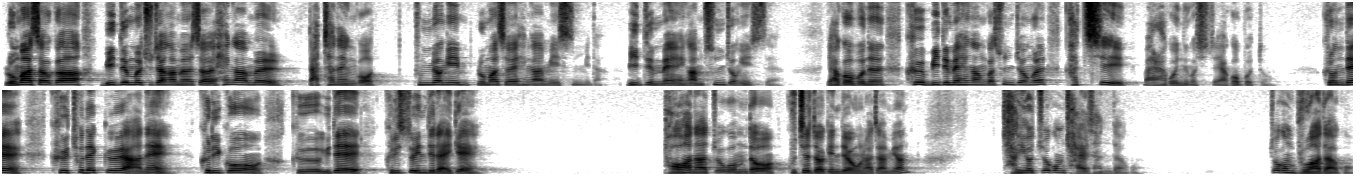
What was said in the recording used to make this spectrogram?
로마서가 믿음을 주장하면서 행함을 나타낸 것 분명히 로마서의 행함이 있습니다. 믿음의 행함, 순종이 있어요. 야고보는 그 믿음의 행함과 순종을 같이 말하고 있는 것이죠. 야고보도. 그런데 그 초대교회 안에 그리고 그 유대 그리스도인들에게 더 하나 조금 더 구체적인 내용을 하자면 자기가 조금 잘 산다고 조금 부하다고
